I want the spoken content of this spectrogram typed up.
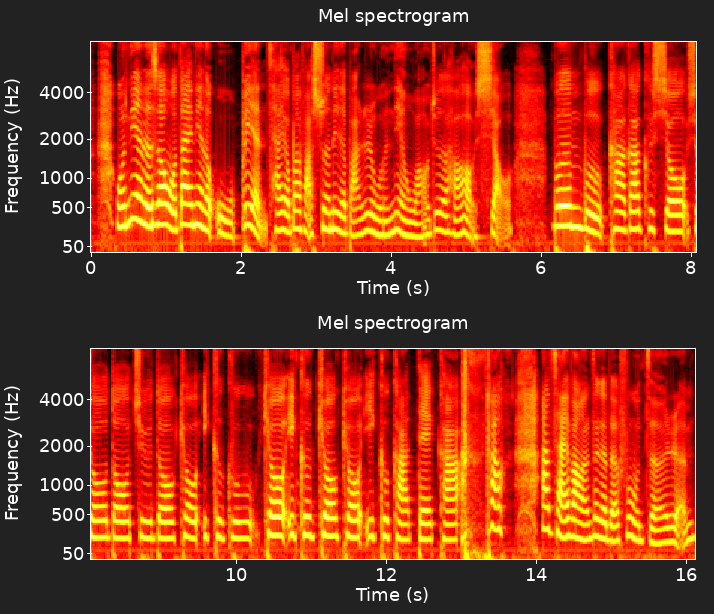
我念的时候，我大概念了五遍，才有办法顺利的把日文念完。我觉得好好笑。文部科学省小都中等教育科教育科教育科的科，他他采访了这个的负责人。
